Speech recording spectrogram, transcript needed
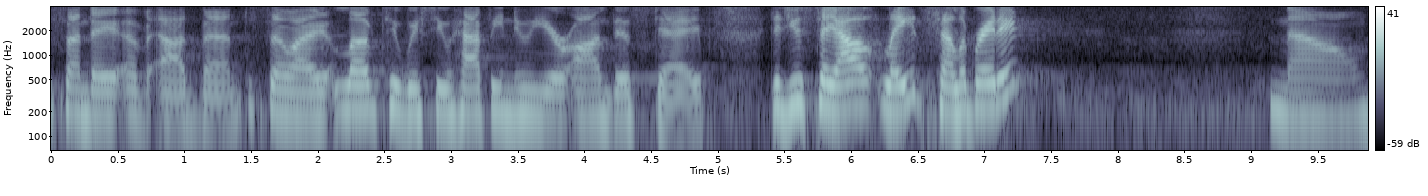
Sunday of Advent. So, I love to wish you Happy New Year on this day. Did you stay out late celebrating? No.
